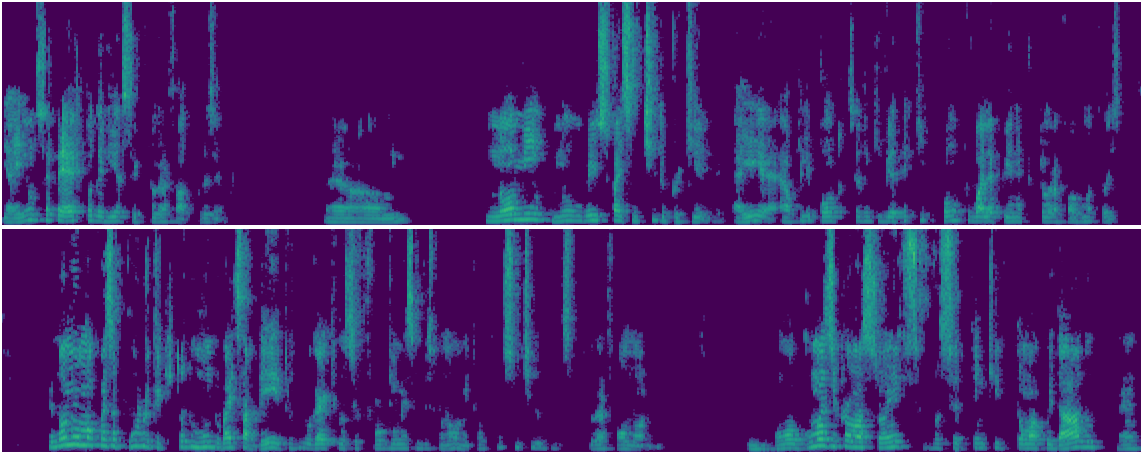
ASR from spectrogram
E aí um CPF poderia ser fotografado, por exemplo. Um, nome, não vejo se faz sentido, porque aí é aquele ponto que você tem que ver até que ponto vale a pena fotografar alguma coisa. O nome é uma coisa pública que todo mundo vai saber, todo lugar que você for, alguém vai saber seu nome. Então, qual o sentido de você fotografar o nome? Então, algumas informações você tem que tomar cuidado, né?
